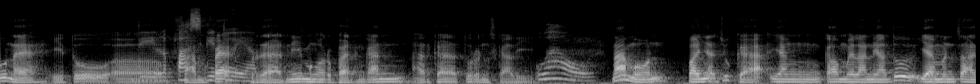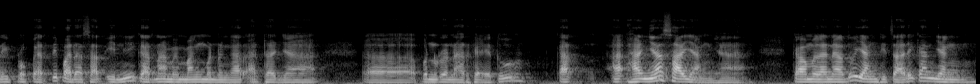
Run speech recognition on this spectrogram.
tunai itu Dilepas sampai gitu ya, Pak? berani mengorbankan harga turun sekali. Wow. Namun banyak juga yang kaum milenial tuh yang mencari properti pada saat ini karena memang mendengar adanya eh, penurunan harga itu hanya sayangnya kaum milenial tuh yang dicari kan yang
